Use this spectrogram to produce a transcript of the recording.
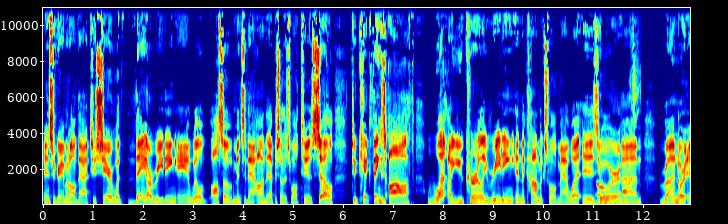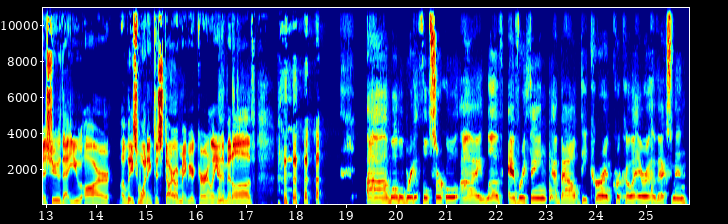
Instagram and all that to share what they are reading. And we'll also mention that on the episode as well, too. So to kick things off, what are you currently reading in the comics world, Matt? What is oh, your, um, run or issue that you are at least wanting to start, or maybe you're currently in the middle of? Uh, well, we'll bring it full circle. I love everything about the current Krakoa era of X Men.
